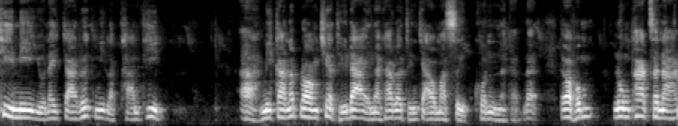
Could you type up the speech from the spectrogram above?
ที่มีอยู่ในจารึกมีหลักฐานที่มีการรับรองเชื่อถือได้นะครับ แล้วถึงจะเอามาสืบค้นนะครับและแต่ว่าผมลงภาคสนาม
